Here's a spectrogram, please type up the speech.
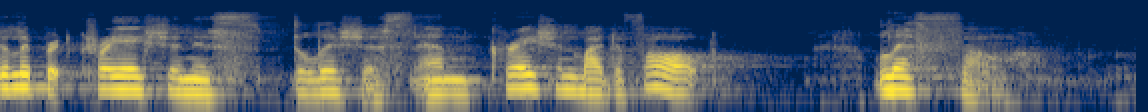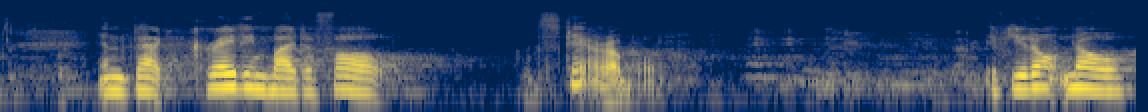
deliberate creation is delicious and creation by default less so. In fact creating by default it's terrible. If you don't know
